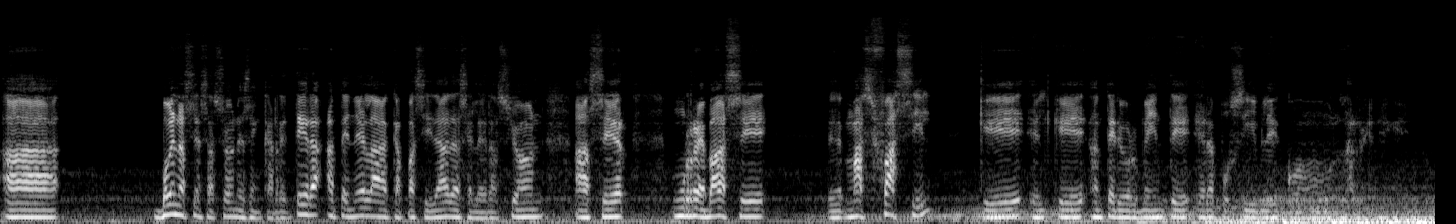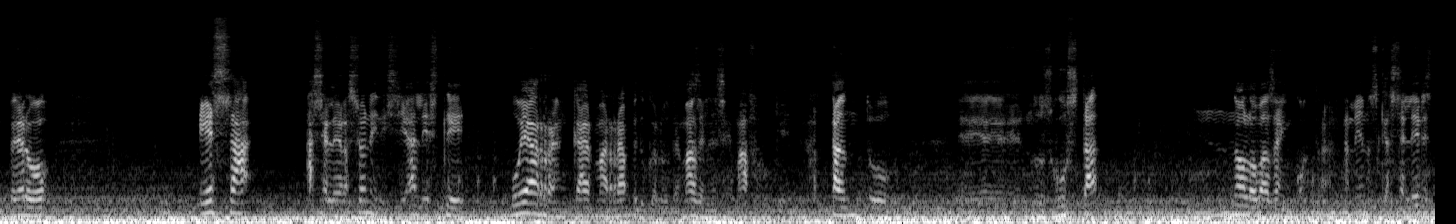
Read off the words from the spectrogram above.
a buenas sensaciones en carretera, a tener la capacidad de aceleración, a hacer un rebase eh, más fácil que el que anteriormente era posible con la Renegade. Pero esa aceleración inicial, este voy a arrancar más rápido que los demás en el semáforo que tanto eh, nos gusta, no lo vas a encontrar, a menos que aceleres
